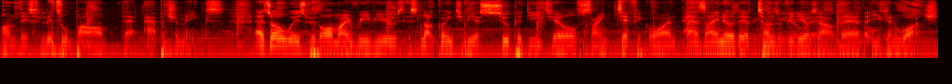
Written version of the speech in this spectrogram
on this little bulb that Aputure makes. As always with all my reviews, it's not going to be a super detailed scientific one as I know there are tons of videos out there that you can watch,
